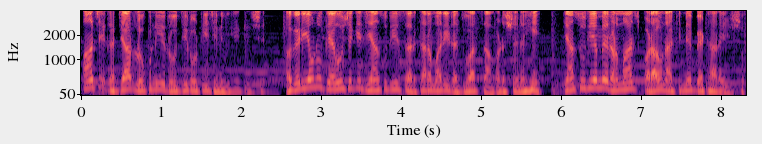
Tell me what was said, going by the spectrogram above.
પાંચેક હજાર લોકોની રોજીરોટી છીનવી લીધી છે. અગરિયાઓનું કહેવું છે કે જ્યાં સુધી સરકાર અમારી રજૂઆત સાંભળશે નહીં, ત્યાં સુધી અમે રણમાં જ પડાવ નાખીને બેઠા રહીશું.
